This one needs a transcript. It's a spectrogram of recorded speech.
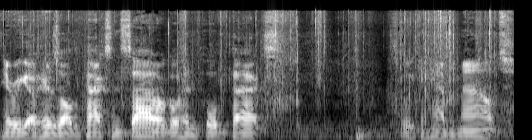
here we go. Here's all the packs inside. I'll go ahead and pull the packs so we can have them out.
